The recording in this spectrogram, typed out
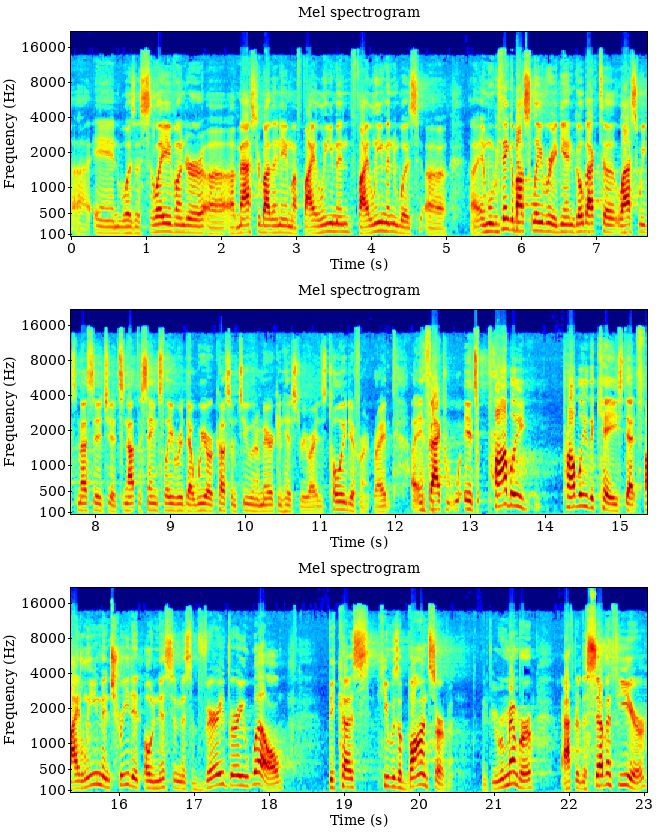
Uh, and was a slave under uh, a master by the name of Philemon. Philemon was, uh, uh, and when we think about slavery again, go back to last week's message. It's not the same slavery that we are accustomed to in American history, right? It's totally different, right? Uh, in fact, it's probably probably the case that Philemon treated Onesimus very, very well because he was a bondservant. And if you remember, after the seventh year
